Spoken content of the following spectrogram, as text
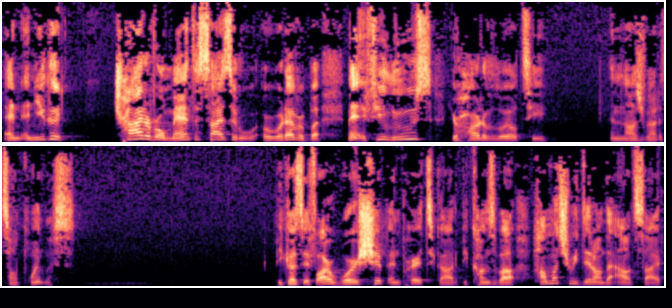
and and you could try to romanticize it or, or whatever, but man, if you lose your heart of loyalty and the knowledge of God, it's all pointless. Because if our worship and prayer to God becomes about how much we did on the outside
